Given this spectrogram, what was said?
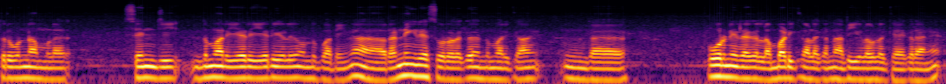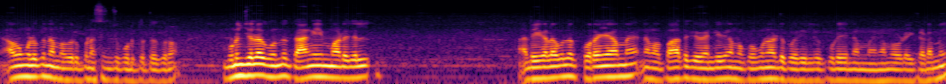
திருவண்ணாமலை செஞ்சி இந்த மாதிரி ஏரி ஏரியாலையும் வந்து பார்த்திங்கன்னா ரன்னிங் ரேஸ் வர்றதுக்கு இந்த மாதிரி காங் இந்த பூரணி ரக லம்பாடி காலக்கன்று அதிக அளவில் கேட்குறாங்க அவங்களுக்கும் நம்ம விற்பனை செஞ்சு கொடுத்துட்ருக்குறோம். முடிஞ்ச அளவுக்கு வந்து காங்கை மாடுகள் அதிக அளவில் குறையாமல் நம்ம பார்த்துக்க வேண்டியது நம்ம கொங்குநாட்டு பகுதியில் இருக்கக்கூடிய நம்ம நம்மளுடைய கடமை.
